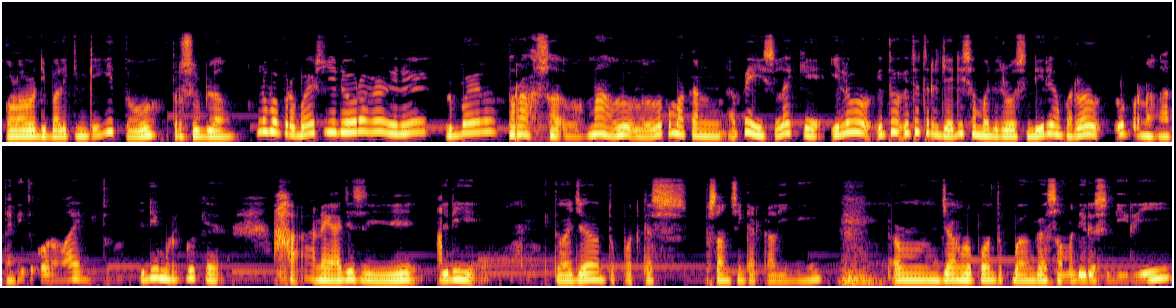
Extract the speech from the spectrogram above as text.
Kalau lo dibalikin kayak gitu terus lo bilang lo baper banget sih jadi orang kayak gini. Lebay lo terasa lo malu lo lo kemakan apa ya istilahnya kayak ya lo itu itu terjadi sama diri lo sendiri yang padahal lo pernah ngatain itu ke orang lain gitu. Jadi menurut gue kayak ah, aneh aja sih. Jadi itu aja untuk podcast pesan singkat kali ini. Um, jangan lupa untuk bangga sama diri sendiri.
